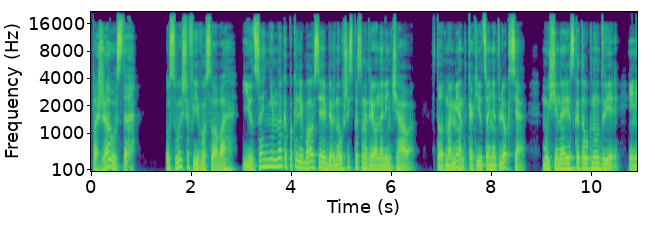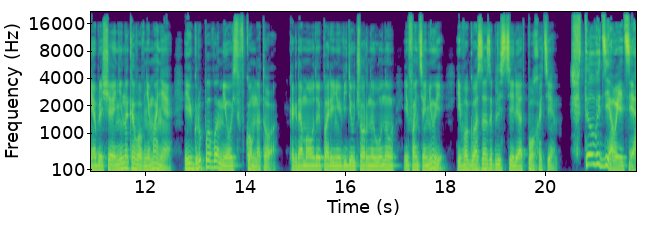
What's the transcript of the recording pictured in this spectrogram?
Пожалуйста!» Услышав его слова, Юцань немного поколебался и, обернувшись, посмотрел на Линчао. В тот момент, как Юцань отвлекся, мужчина резко толкнул дверь и, не обращая ни на кого внимания, их группа вломилась в комнату. Когда молодой парень увидел черную луну и Фантянюй, его глаза заблестели от похоти. «Что вы делаете?»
